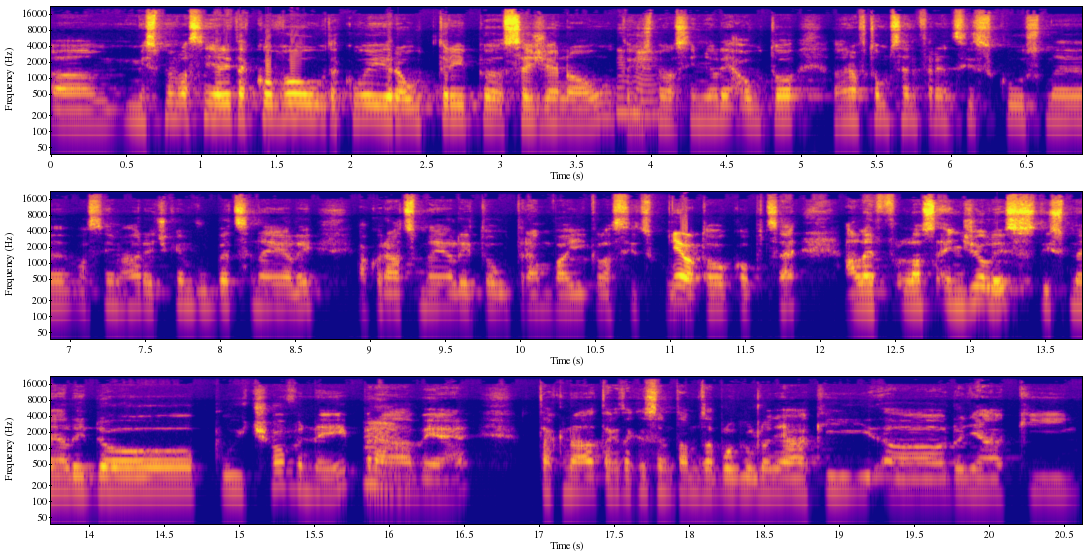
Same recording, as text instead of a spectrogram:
Uh, my jsme vlastně měli takovou, takový road trip se ženou, mm-hmm. takže jsme vlastně měli auto, ale v tom San Francisku jsme vlastně MHDčkem vůbec nejeli, akorát jsme jeli tou tramvají klasickou jo. do toho kopce, ale v Los Angeles, když jsme jeli do půjčovny mhm. právě, mm. tak, na, tak taky jsem tam zabloudil do nějaký, uh, do nějaký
